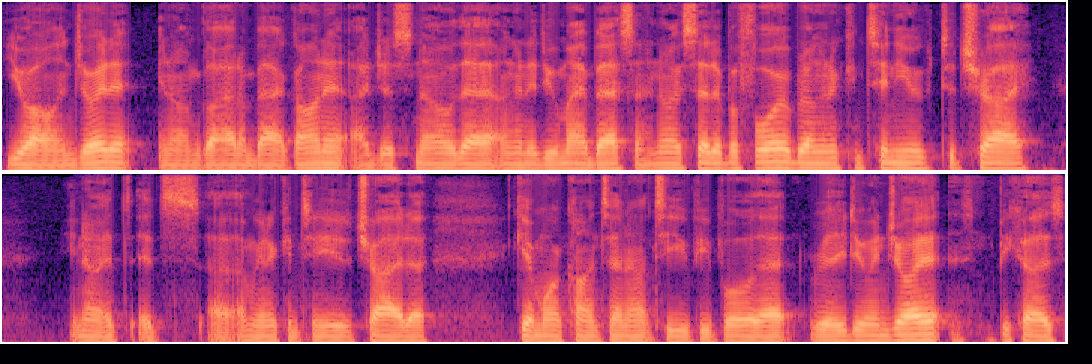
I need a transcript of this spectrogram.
you all enjoyed it. You know, I'm glad I'm back on it. I just know that I'm to do my best, and I know I've said it before, but I'm to continue to try. You know, it, it's uh, I'm to continue to try to get more content out to you people that really do enjoy it because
